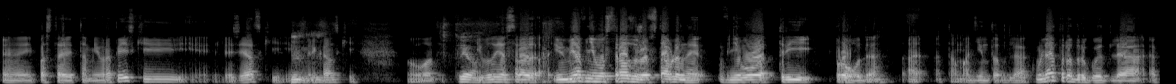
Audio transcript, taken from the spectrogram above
э, и поставить там европейский, или азиатский, или mm-hmm. американский. Вот. Клево. И, вот я сразу, и у меня в него сразу же вставлены в него три провода. А, там один там для аккумулятора, другой для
